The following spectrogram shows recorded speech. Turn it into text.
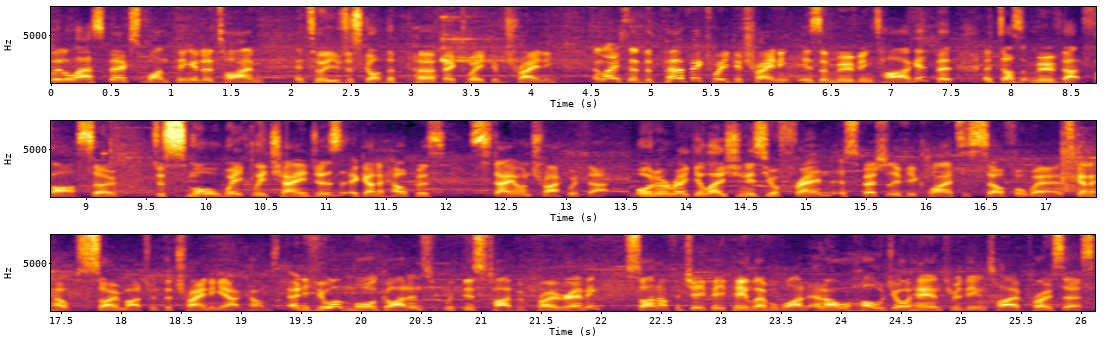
little aspects, one thing at a time, until you've just got the perfect week of training. And like I said, the perfect week of training is a moving target, but it doesn't move that fast. So just small weekly changes are gonna help us stay on track with that. Auto regulation is your friend, especially if your clients are self-aware. It's gonna help so much with the training outcomes. And if you want more guidance with this type of programming, sign up for GPP Level 1 and I will hold your hand through the entire process.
